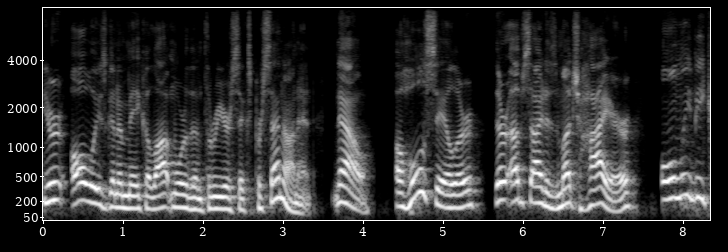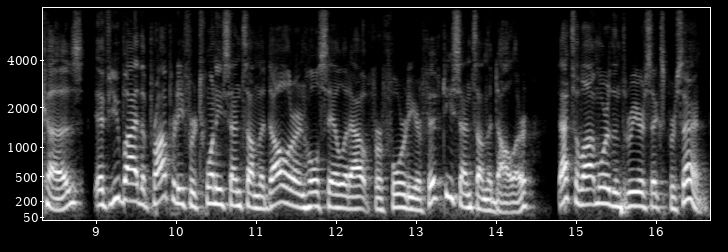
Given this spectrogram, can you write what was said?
you're always going to make a lot more than 3 or 6% on it. Now, a wholesaler, their upside is much higher only because if you buy the property for 20 cents on the dollar and wholesale it out for 40 or 50 cents on the dollar, that's a lot more than 3 or 6%.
